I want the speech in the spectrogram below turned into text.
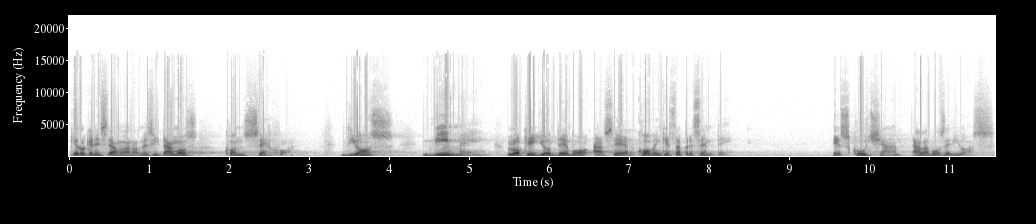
¿Qué es lo que necesitamos, hermanos? Necesitamos consejo. Dios, dime lo que yo debo hacer. Joven que está presente, escucha a la voz de Dios.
